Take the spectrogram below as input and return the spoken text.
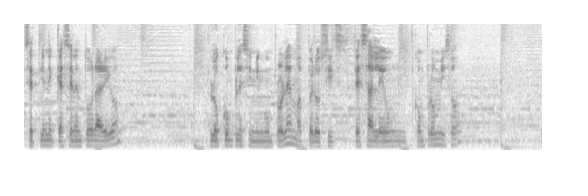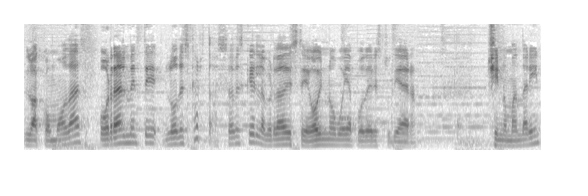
se tiene que hacer en tu horario, lo cumples sin ningún problema. Pero si te sale un compromiso, lo acomodas o realmente lo descartas. ¿Sabes qué? La verdad, este, hoy no voy a poder estudiar chino mandarín.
